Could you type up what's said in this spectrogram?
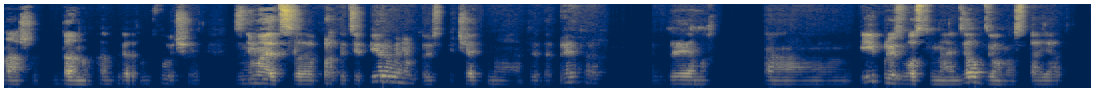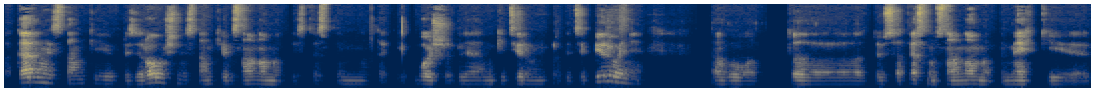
наш в данном конкретном случае, занимается прототипированием, то есть печать на 3D-принтерах, FDM, и производственный отдел, где у нас стоят токарные станки, фрезеровочные станки, в основном это, естественно, такие больше для макетирования, прототипирования. Вот. Э, то есть, соответственно, в основном это мягкие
